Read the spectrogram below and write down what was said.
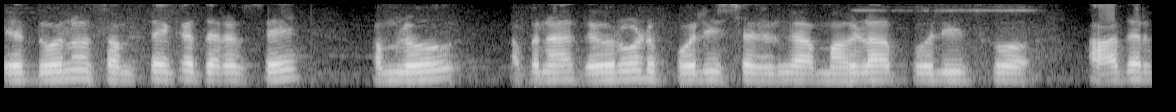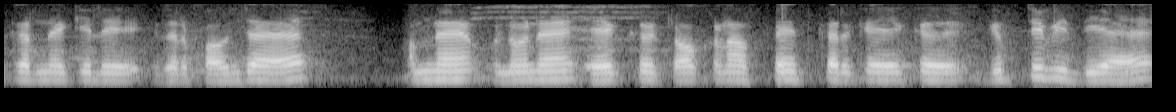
ये दोनों संस्था की तरफ से हम लोग अपना देव रोड पुलिस स्टेशन का महिला पुलिस को आदर करने के लिए इधर पहुंचा है। हमने, उन्होंने एक टोकन ऑफ़ फेथ करके एक गिफ्ट भी दिया है।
